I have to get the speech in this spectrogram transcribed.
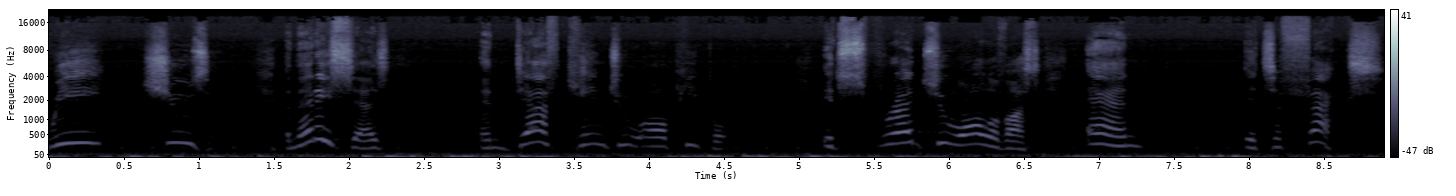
We choose it. And then he says, and death came to all people. It spread to all of us, and its effects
